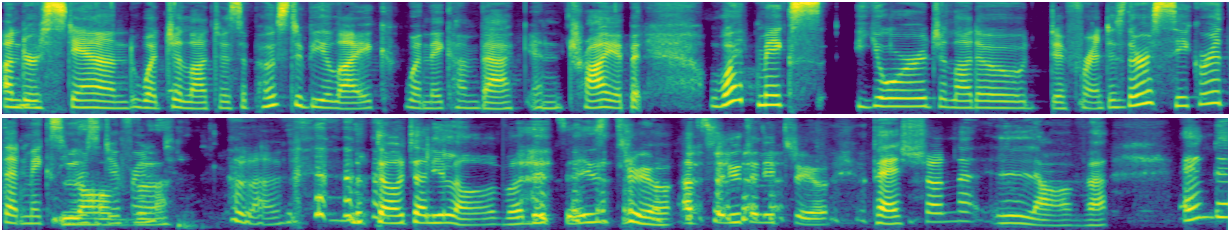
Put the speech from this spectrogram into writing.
understand what gelato is supposed to be like when they come back and try it. But what makes your gelato different? Is there a secret that makes yours Love. different? Love. totally love. That is true. Absolutely true. Passion, love. And uh,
